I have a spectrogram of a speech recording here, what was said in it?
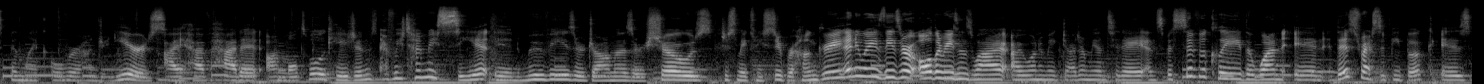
It's been like over 100 years. I have had it on multiple occasions. Every time I see it in movies or dramas or shows, just makes me super hungry. Anyways, these are all the reasons why I want to make jjajangmyeon today, and specifically the one in this recipe book is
